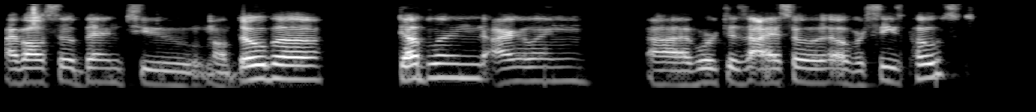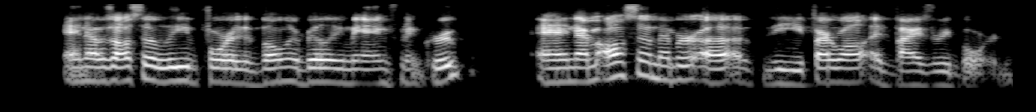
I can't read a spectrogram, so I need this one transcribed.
I've also been to Moldova, Dublin, Ireland. Uh, I've worked as ISO overseas post, and I was also lead for the vulnerability management group. And I'm also a member of the Firewall Advisory Board.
